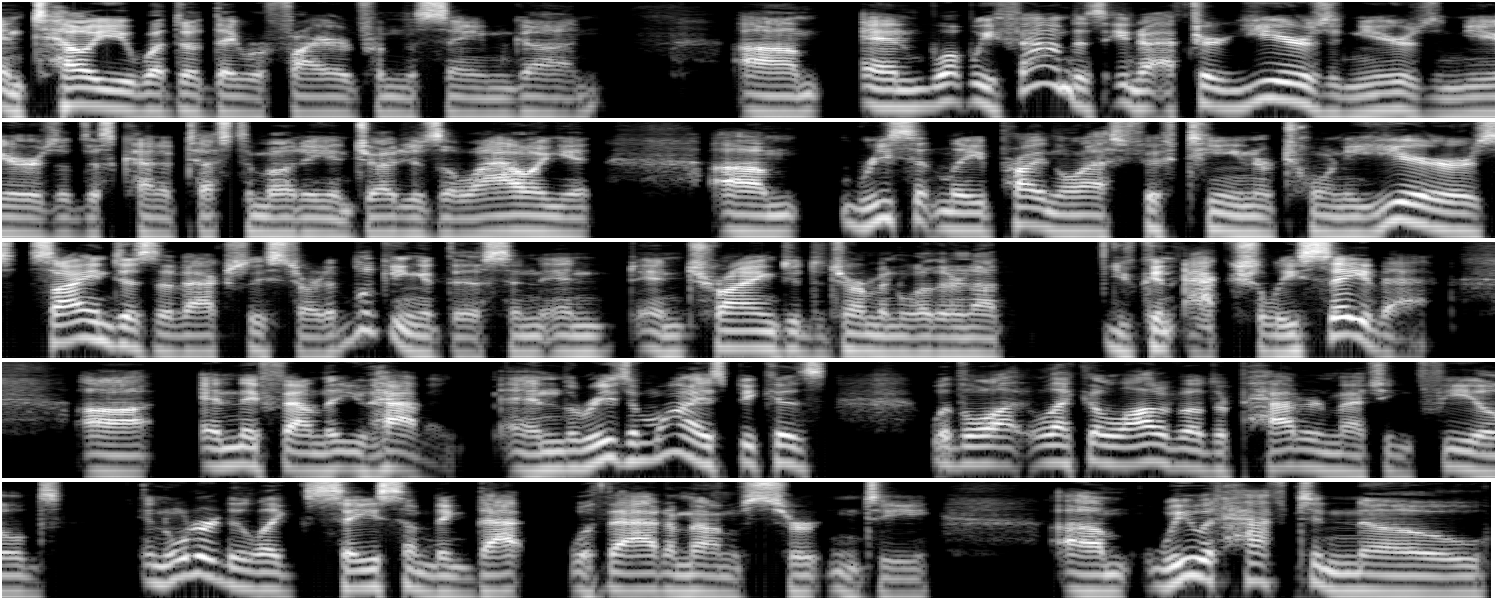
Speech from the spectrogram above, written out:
and tell you whether they were fired from the same gun. Um, and what we found is, you know, after years and years and years of this kind of testimony and judges allowing it, um, recently, probably in the last 15 or 20 years, scientists have actually started looking at this and, and, and trying to determine whether or not you can actually say that. Uh, and they found that you haven't. And the reason why is because with a lot, like a lot of other pattern matching fields, in order to like say something that with that amount of certainty, um, we would have to know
